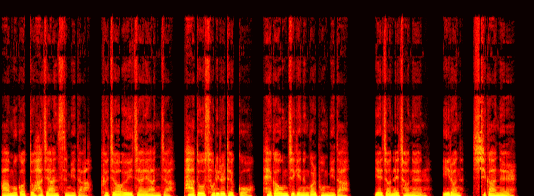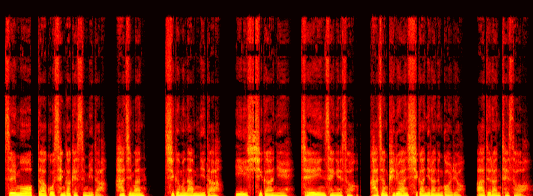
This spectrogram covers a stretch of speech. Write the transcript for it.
아무것도 하지 않습니다. 그저 의자에 앉아 파도 소리를 듣고 해가 움직이는 걸 봅니다. 예전에 저는 이런 시간을 쓸모없다고 생각했습니다. 하지만 지금은 압니다. 이 시간이 제 인생에서 가장 필요한 시간이라는 걸요. 아들한테서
